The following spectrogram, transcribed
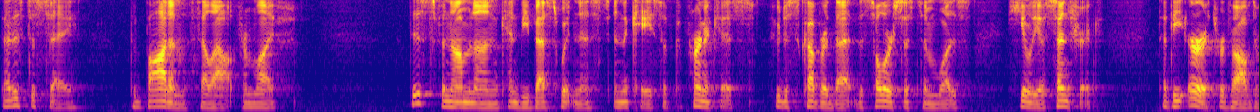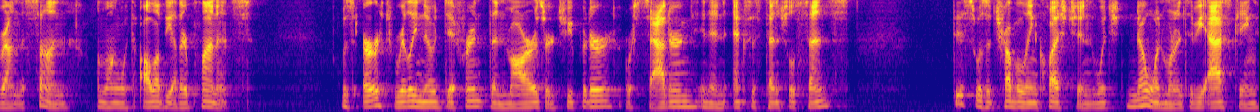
That is to say, the bottom fell out from life. This phenomenon can be best witnessed in the case of Copernicus, who discovered that the solar system was heliocentric, that the Earth revolved around the Sun, along with all of the other planets. Was Earth really no different than Mars or Jupiter or Saturn in an existential sense? This was a troubling question which no one wanted to be asking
